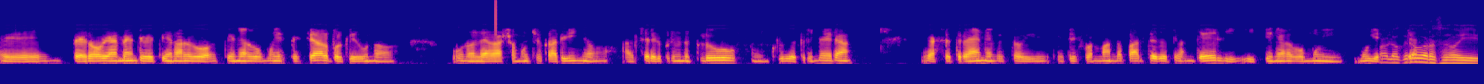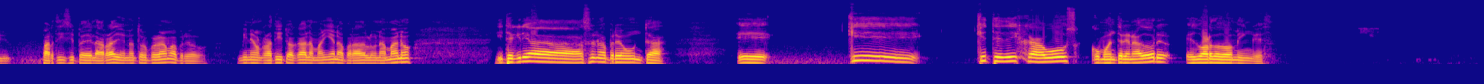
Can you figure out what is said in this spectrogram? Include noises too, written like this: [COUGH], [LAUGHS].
Eh, pero obviamente que tiene algo, tiene algo muy especial porque uno, uno le agarra mucho cariño al ser el primer club, un club de primera y hace tres años que estoy, que estoy formando parte del plantel y, y tiene algo muy, muy Pablo especial. Kroger, soy partícipe de la radio en otro programa, pero vine un ratito acá a la mañana para darle una mano. Y te quería hacer una pregunta. Eh, ¿qué, ¿Qué te deja a vos como entrenador Eduardo Domínguez?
